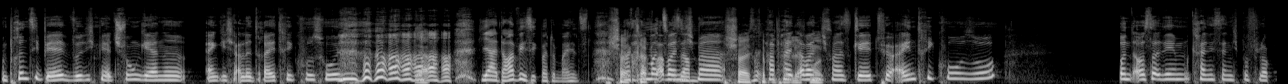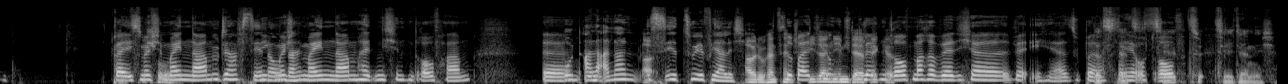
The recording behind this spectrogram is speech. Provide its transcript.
Und prinzipiell würde ich mir jetzt schon gerne eigentlich alle drei Trikots holen. ja, da weiß ich, was du meinst. Scheiß, Hab aber nicht zusammen. mal, Scheiß hab halt aber nicht mal das Geld für ein Trikot so. Und außerdem kann ich es ja nicht beflocken. Weil Kannst ich möchte schon. meinen Namen, Du darfst ich genau. möchte ne? meinen Namen halt nicht hinten drauf haben. Äh, Und alle anderen Ah. ist ihr zu gefährlich. Aber du kannst den sobald ich Spieler nehmen, der Spieler weg ist. drauf mache, werde ich ja, wer, ja super, Das, das ja auch drauf. zählt, zählt ja nicht.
